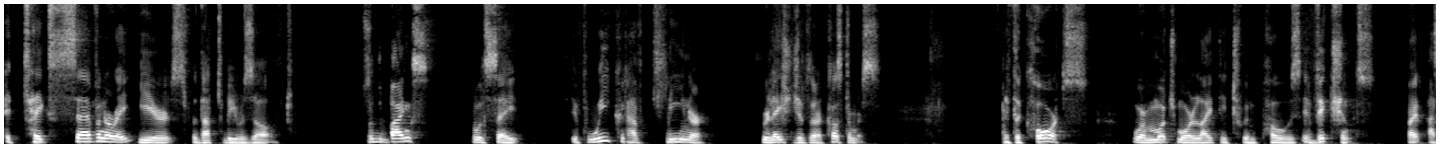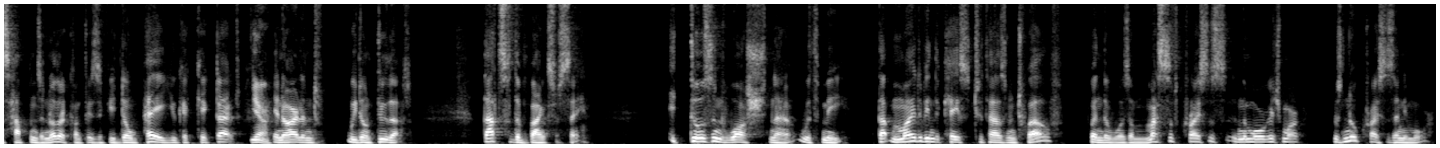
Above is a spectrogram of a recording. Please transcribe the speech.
it takes seven or eight years for that to be resolved. So the banks will say, if we could have cleaner relationships with our customers, if the courts were much more likely to impose evictions, right, as happens in other countries, if you don't pay, you get kicked out. Yeah. In Ireland, we don't do that. That's what the banks are saying. It doesn't wash now with me. That might have been the case in 2012 when there was a massive crisis in the mortgage market. There's no crisis anymore.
